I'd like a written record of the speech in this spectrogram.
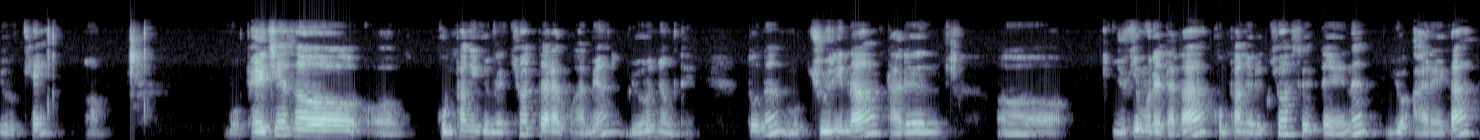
이렇게 어, 뭐 배지에서 어, 곰팡이균을 키웠다라고 하면 이런 형태 또는 뭐 귤이나 다른 어, 유기물에다가 곰팡이를 키웠을 때에는 이 아래가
